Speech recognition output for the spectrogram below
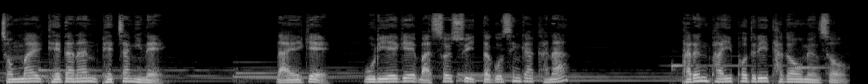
정말 대단한 배짱이네. 나에게, 우리에게 맞설 수 있다고 생각하나? 다른 바이퍼들이 다가오면서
